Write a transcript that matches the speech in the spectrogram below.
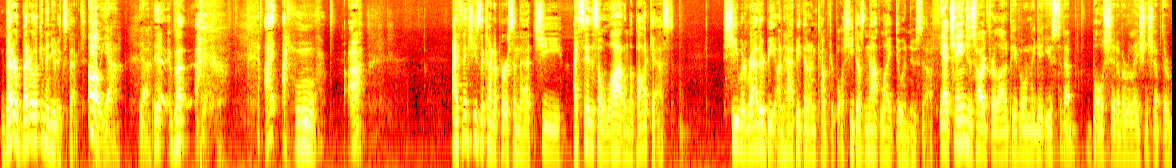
better better looking than you'd expect. oh yeah, yeah. Yeah, but I I, ooh, ah. I think she's the kind of person that she. I say this a lot on the podcast. She would rather be unhappy than uncomfortable. She does not like doing new stuff. Yeah, change is hard for a lot of people when they get used to that bullshit of a relationship. The,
